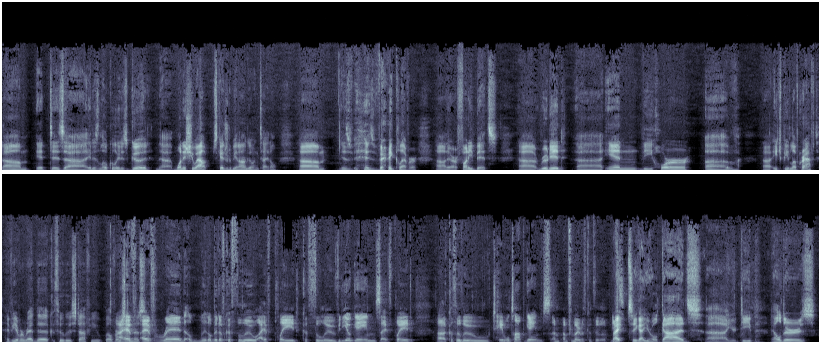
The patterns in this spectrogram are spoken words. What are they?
Um, it is uh, it is local. It is good. Uh, one issue out, scheduled to be an ongoing title. Um, is is very clever. Uh, there are funny bits uh, rooted uh, in the horror of uh, H.P. Lovecraft. Have you ever read the Cthulhu stuff? Are you well versed in those? I have read a little bit of Cthulhu. I have played Cthulhu video games. I've played uh, Cthulhu tabletop games. I'm, I'm familiar with Cthulhu. Yes. Right. So you got your old gods, uh, your deep elders,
